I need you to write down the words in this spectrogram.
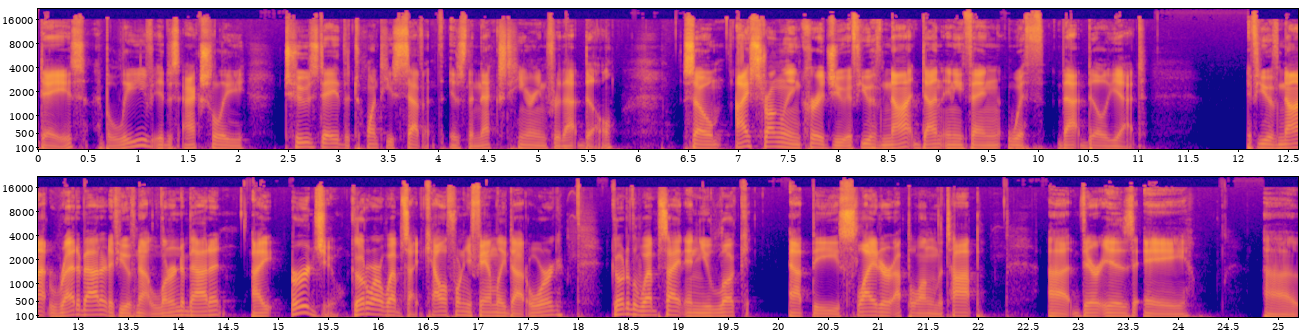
days. I believe it is actually Tuesday, the 27th, is the next hearing for that bill. So I strongly encourage you, if you have not done anything with that bill yet, if you have not read about it, if you have not learned about it, I urge you go to our website, californiafamily.org. Go to the website and you look at the slider up along the top. Uh, there is a uh,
